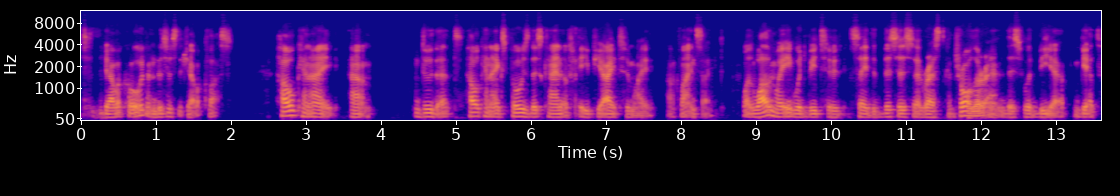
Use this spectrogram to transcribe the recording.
This is the Java code, and this is the Java class. How can I um, do that? How can I expose this kind of API to my uh, client side? Well, one way would be to say that this is a REST controller and this would be a get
